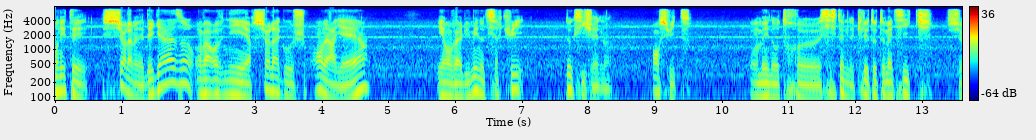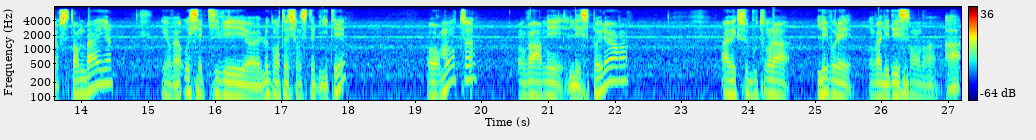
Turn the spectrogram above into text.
on était sur la manette des gaz. On va revenir sur la gauche en arrière. Et on va allumer notre circuit d'oxygène. Ensuite, on met notre euh, système de pilote automatique sur standby. Et on va aussi activer euh, l'augmentation de stabilité. On remonte. On va armer les spoilers. Avec ce bouton-là, les volets, on va les descendre à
